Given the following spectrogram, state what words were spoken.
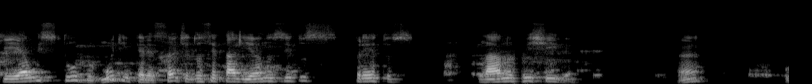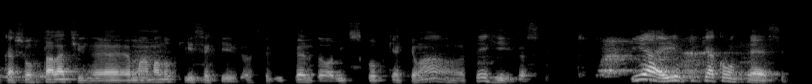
que é um estudo muito interessante dos italianos e dos pretos lá no Bexiga. Né? O cachorro está latindo, é uma maluquice aqui, viu? você me perdoa, me desculpe, que aqui é uma terrível. Assim. E aí, o que, que acontece?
